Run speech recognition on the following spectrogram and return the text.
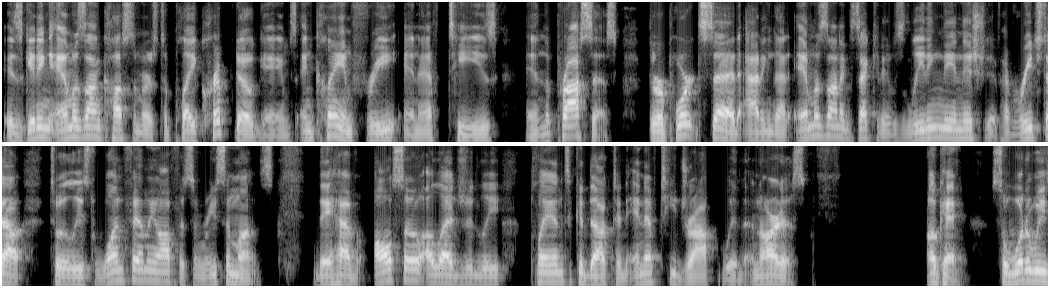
is getting Amazon customers to play crypto games and claim free NFTs in the process. The report said, adding that Amazon executives leading the initiative have reached out to at least one family office in recent months. They have also allegedly planned to conduct an NFT drop with an artist. Okay, so what do we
